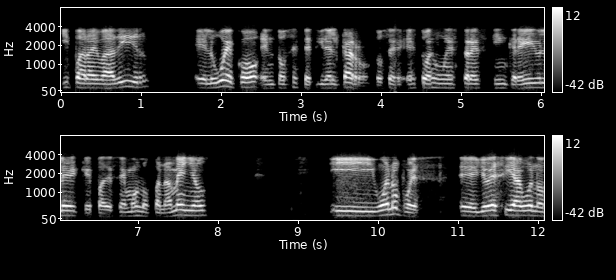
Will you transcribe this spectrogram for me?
y para evadir el hueco entonces te tira el carro. Entonces esto es un estrés increíble que padecemos los panameños y bueno pues eh, yo decía bueno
